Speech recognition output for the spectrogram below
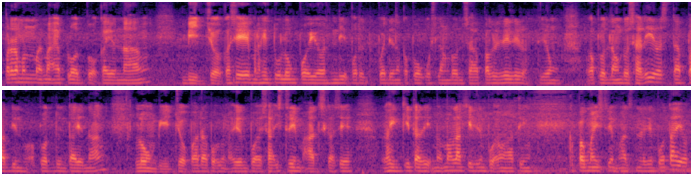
para naman ma- ma-upload po kayo ng video. Kasi malaking tulong po yon hindi po pwede nakapokus lang doon sa pag yung upload lang doon sa Reels, dapat din upload doon tayo ng long video. Para po ayun po sa stream ads. Kasi malaking kita malaki din po ang ating kapag may stream ads na rin po tayo.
